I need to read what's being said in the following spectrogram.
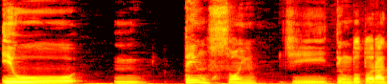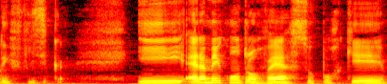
Eu tenho um sonho de ter um doutorado em física. E era meio controverso porque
